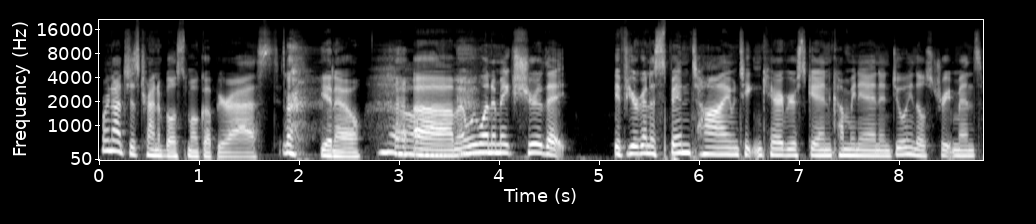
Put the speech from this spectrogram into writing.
we're not just trying to blow smoke up your ass you know? Um, and we want to make sure that if you're going to spend time taking care of your skin coming in and doing those treatments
